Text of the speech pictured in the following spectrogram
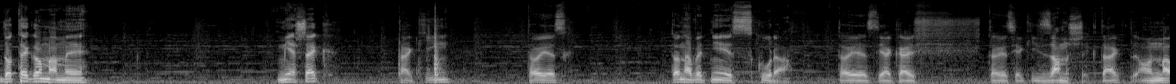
Do tego mamy mieszek taki, to jest, to nawet nie jest skóra, to jest jakaś, to jest jakiś zamszyk, tak? On ma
